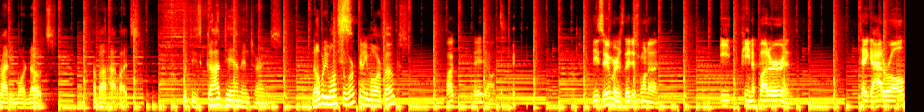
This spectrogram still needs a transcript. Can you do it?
writing more notes about highlights. With these goddamn interns, nobody wants to work anymore, folks. Fuck, they don't. These Zoomers, they just want to eat peanut butter and take Adderall,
